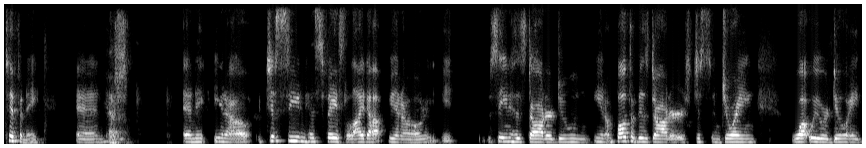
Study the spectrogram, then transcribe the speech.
tiffany and yes and you know just seeing his face light up you know seeing his daughter doing you know both of his daughters just enjoying what we were doing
